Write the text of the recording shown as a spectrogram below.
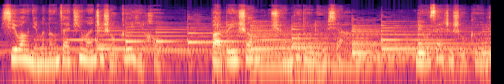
希望你们能在听完这首歌以后，把悲伤全部都留下，留在这首歌里。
